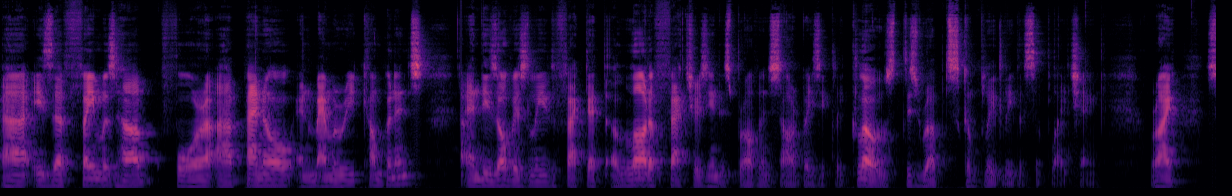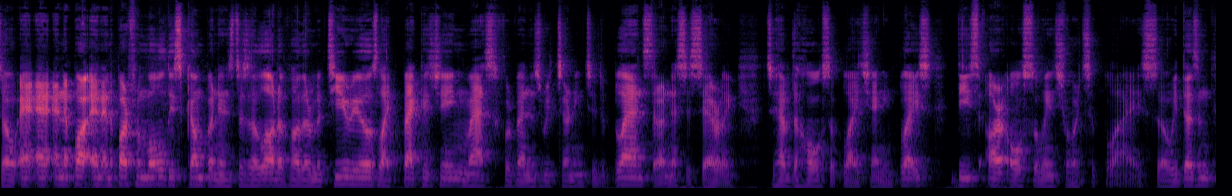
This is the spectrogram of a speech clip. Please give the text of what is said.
uh, is a famous hub for uh, panel and memory components. And this obviously the fact that a lot of factories in this province are basically closed disrupts completely the supply chain right? So and, and apart and, and, apart from all these components, there's a lot of other materials like packaging, masks for vendors returning to the plants that are necessary to have the whole supply chain in place. These are also in short supply. So it doesn't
